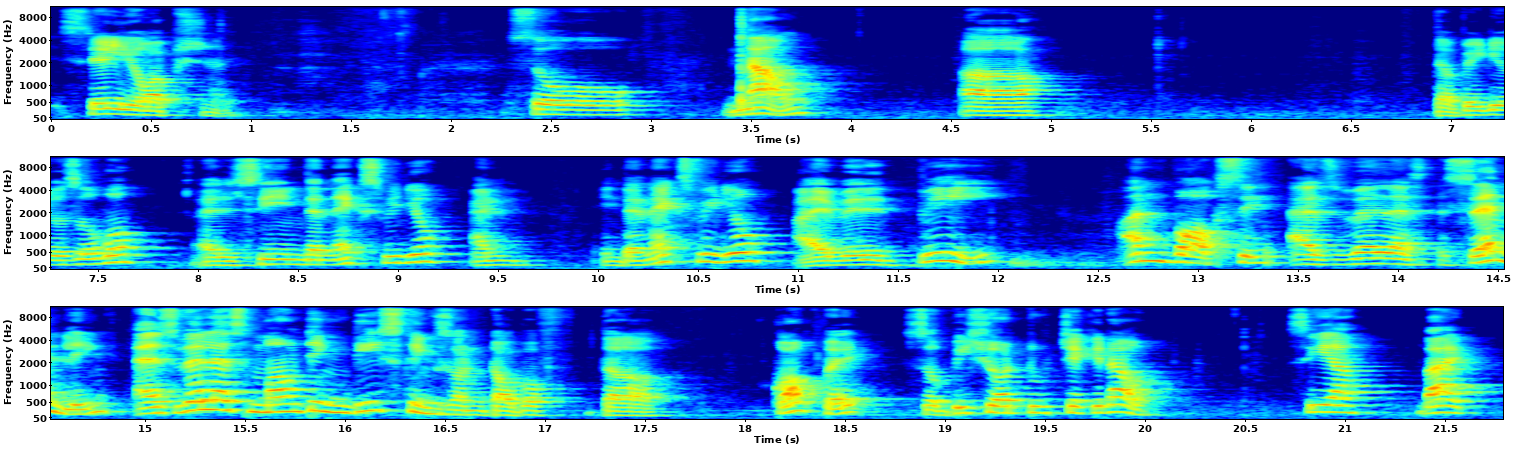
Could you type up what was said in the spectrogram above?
it's really optional. So now, uh, the video is over i'll see you in the next video and In the next video, I will be unboxing as well as assembling as well as mounting these things on top of the cockpit. So be sure to check it out. See ya. Bye.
